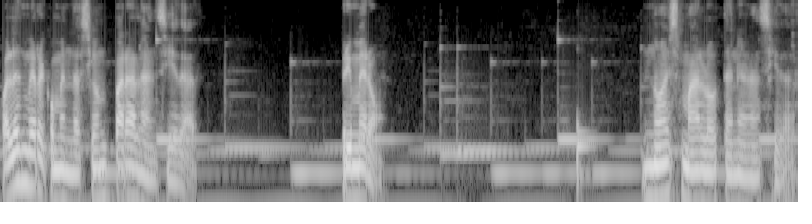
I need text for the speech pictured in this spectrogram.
¿Cuál es mi recomendación para la ansiedad? Primero, no es malo tener ansiedad.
